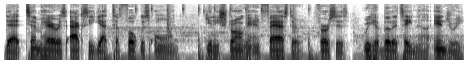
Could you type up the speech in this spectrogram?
that Tim Harris actually got to focus on getting stronger and faster versus rehabilitating an injury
